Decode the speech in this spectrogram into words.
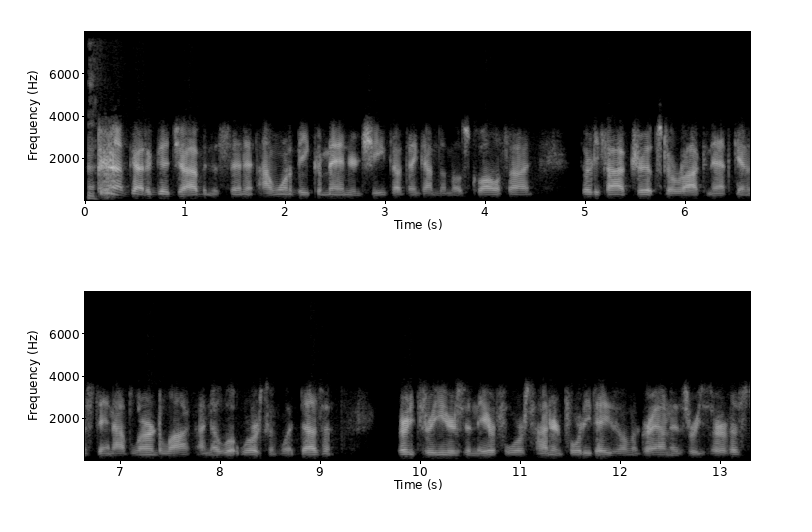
I've got a good job in the Senate. I want to be commander in chief. I think I'm the most qualified. 35 trips to Iraq and Afghanistan. I've learned a lot. I know what works and what doesn't. 33 years in the Air Force, 140 days on the ground as a reservist.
